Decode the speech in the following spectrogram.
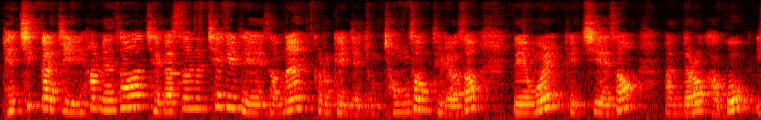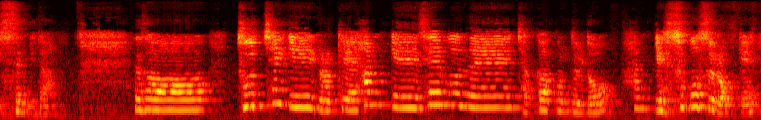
배치까지 하면서 제가 쓰는 책에 대해서는 그렇게 이제 좀 정성 들여서 내용을 배치해서 만들어 가고 있습니다. 그래서 두 책이 그렇게 함께 세 분의 작가분들도 함께 수고스럽게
